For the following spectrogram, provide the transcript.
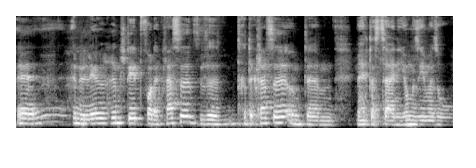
äh, eine Lehrerin steht vor der Klasse, diese dritte Klasse, und ähm, merkt, dass der eine Junge sie immer so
